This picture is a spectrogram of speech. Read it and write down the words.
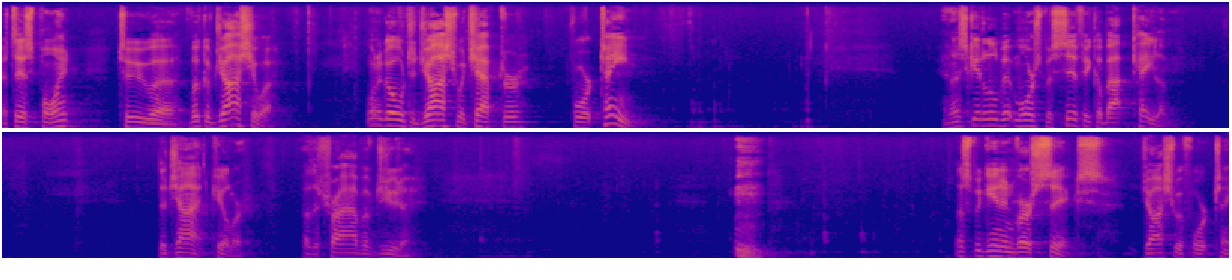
at this point to uh, book of Joshua. I want to go to Joshua chapter 14. And let's get a little bit more specific about Caleb, the giant killer of the tribe of Judah. let's begin in verse 6, Joshua 14.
